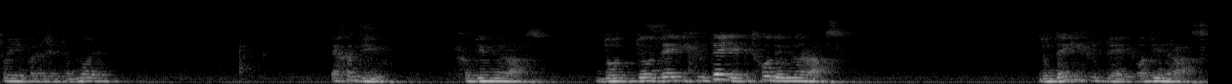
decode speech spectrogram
своє пережите мною. Я ходив, ходив не раз. До, до деяких людей я підходив не раз до деяких людей один раз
